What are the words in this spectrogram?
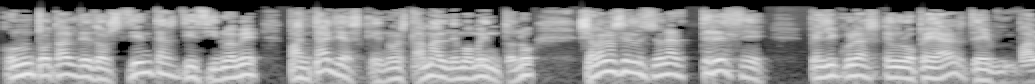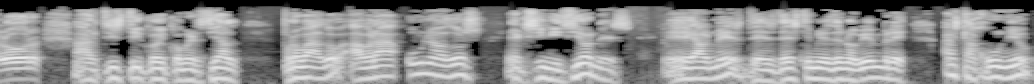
con un total de 219 pantallas, que no está mal de momento, ¿no? Se van a seleccionar 13 películas europeas de valor artístico y comercial probado. Habrá una o dos exhibiciones eh, al mes, desde este mes de noviembre hasta junio,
